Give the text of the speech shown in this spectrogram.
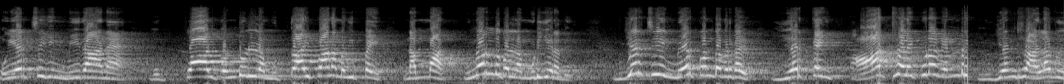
முயற்சியின் மீதான முப்பால் கொண்டுள்ள முத்தாய்ப்பான மதிப்பை நம்மால் உணர்ந்து கொள்ள முடிகிறது. முயற்சியை மேற்கொண்டவர்கள் இயற்கை ஆற்றலை கூட வென்று முயன்ற அளவு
